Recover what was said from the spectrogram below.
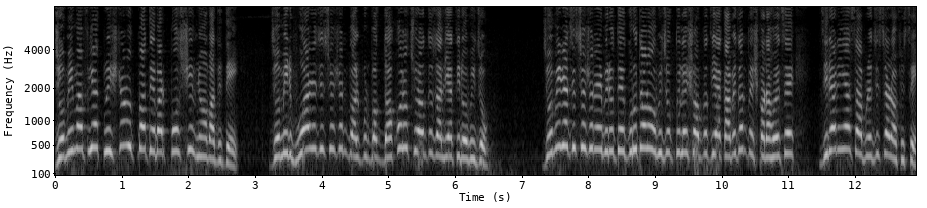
জমি মাফিয়া কৃষ্ণর উৎপাত এবার পশ্চিম নোয়াবাদীতে জমির ভুয়া রেজিস্ট্রেশন বলপূর্বক দখল ও চূড়ান্ত জালিয়াতির অভিযোগ। জমি রেজিস্ট্রেশনের বিরুদ্ধে গুরুতর অভিযোগ তুলে সম্প্রতি এক আবেদন পেশ করা হয়েছে জিরানিয়া সাব রেজিস্ট্রার অফিসে।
